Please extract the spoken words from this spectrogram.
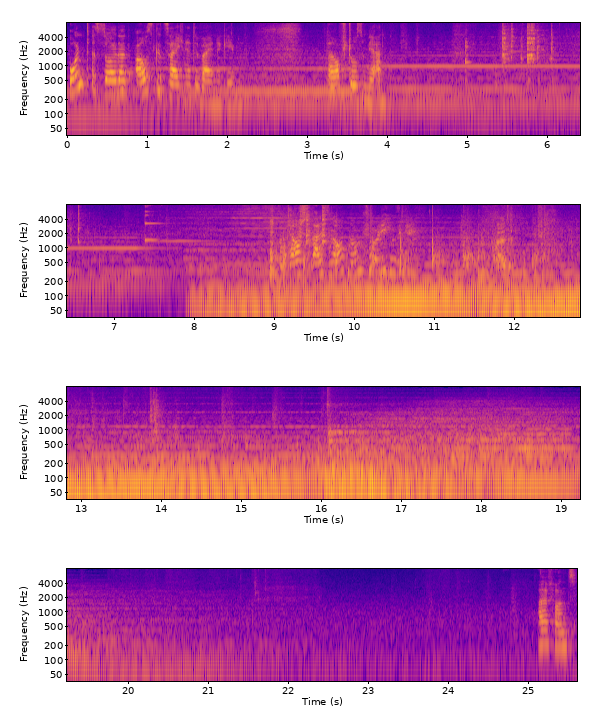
Und es soll dort ausgezeichnete Weine geben. Darauf stoßen wir an. Frau Tausch, ist alles in Ordnung? Entschuldigen Sie. Warte. Alfons.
